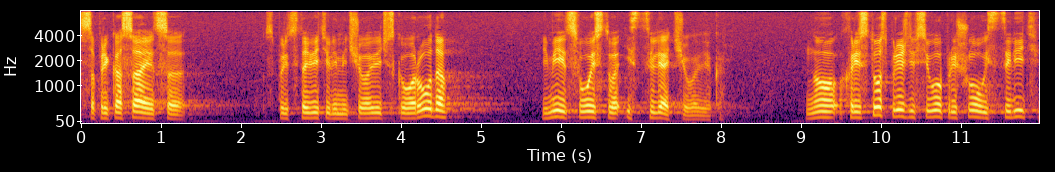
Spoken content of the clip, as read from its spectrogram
соприкасается с представителями человеческого рода, имеет свойство исцелять человека. Но Христос прежде всего пришел исцелить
